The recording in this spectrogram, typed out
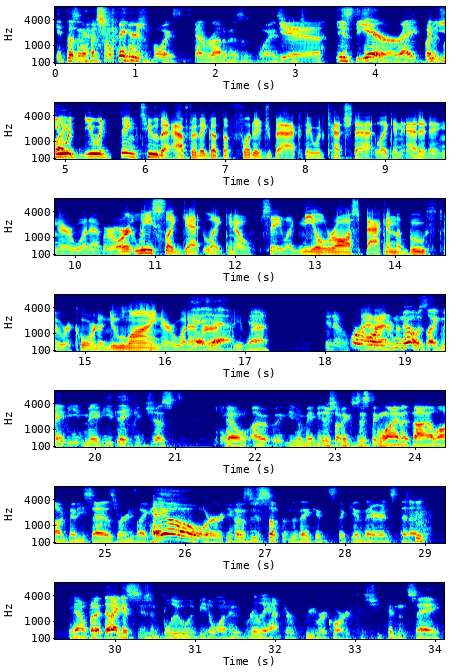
it doesn't have Springer's voice. It's got Rodimus's voice. which yeah. is the error, right? But and you like, would you would think too that after they got the footage back, they would catch that like in editing or whatever, or at least like get like you know say like Neil Ross back in the booth to record a new line or whatever. yeah, if, yeah. uh, you know, or, I- or I don't who know. knows? Like maybe maybe they could just, you know, uh, you know, maybe there's some existing line of dialogue that he says where he's like, "Heyo," or you know, it's just something that they could stick in there instead of, you know. But then I guess Susan Blue would be the one who'd really have to re-record because she couldn't say,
